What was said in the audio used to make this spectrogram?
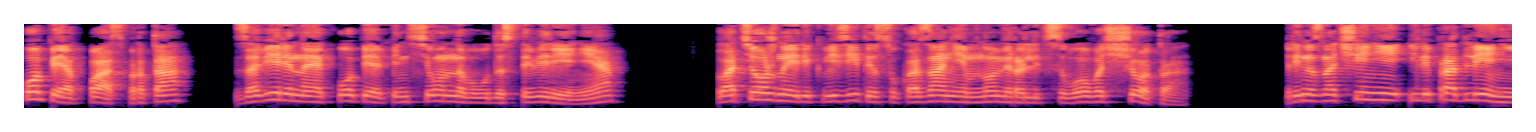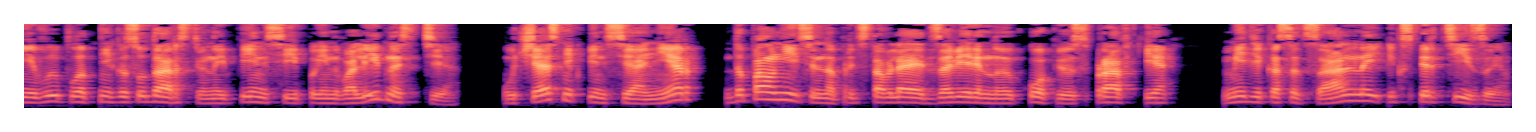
Копия паспорта, заверенная копия пенсионного удостоверения, платежные реквизиты с указанием номера лицевого счета. При назначении или продлении выплат негосударственной пенсии по инвалидности участник-пенсионер дополнительно представляет заверенную копию справки медико-социальной экспертизы.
